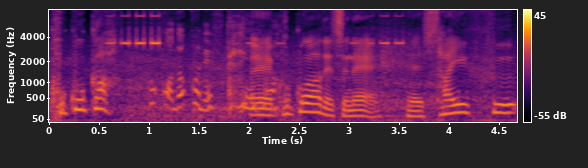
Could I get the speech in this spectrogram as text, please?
ここか。ここどこですか、えー、ここはですね、えー、財布、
